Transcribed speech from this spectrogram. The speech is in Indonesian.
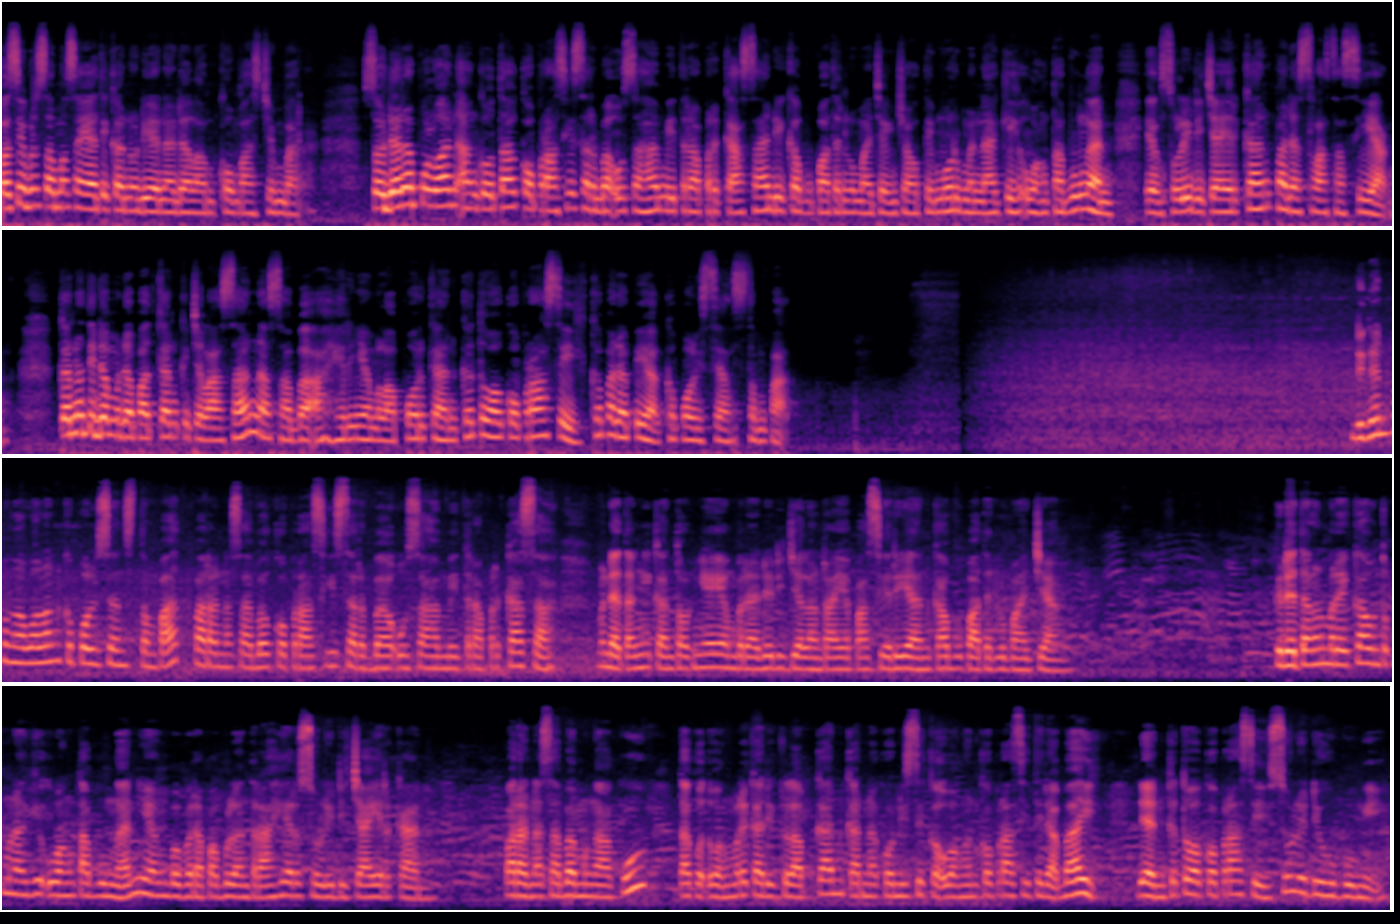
Masih bersama saya Tika Nudiana dalam Kompas Jember. Saudara puluhan anggota Koperasi Serba Usaha Mitra Perkasa di Kabupaten Lumajang, Jawa Timur menagih uang tabungan yang sulit dicairkan pada selasa siang. Karena tidak mendapatkan kejelasan, nasabah akhirnya melaporkan ketua koperasi kepada pihak kepolisian setempat. Dengan pengawalan kepolisian setempat, para nasabah koperasi serba usaha Mitra Perkasa mendatangi kantornya yang berada di Jalan Raya Pasirian, Kabupaten Lumajang. Kedatangan mereka untuk menagih uang tabungan yang beberapa bulan terakhir sulit dicairkan. Para nasabah mengaku takut uang mereka digelapkan karena kondisi keuangan koperasi tidak baik dan ketua koperasi sulit dihubungi.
